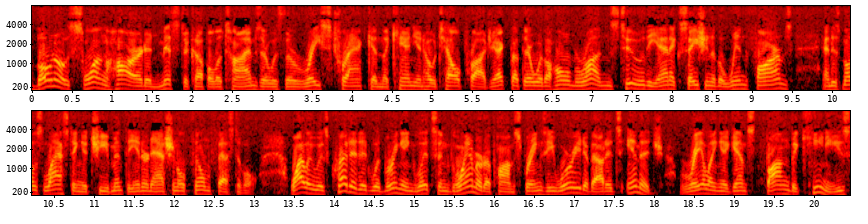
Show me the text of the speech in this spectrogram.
Bono swung hard and missed a couple of times. There was the racetrack and the Canyon Hotel project, but there were the home runs too, the annexation of the wind farms, and his most lasting achievement, the International Film Festival. While he was credited with bringing glitz and glamour to Palm Springs, he worried about its image, railing against thong bikinis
